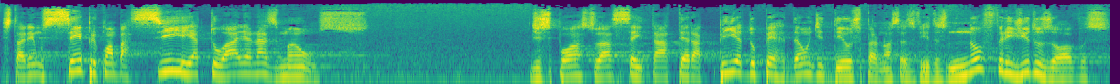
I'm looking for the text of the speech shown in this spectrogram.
Estaremos sempre com a bacia e a toalha nas mãos dispostos a aceitar a terapia do perdão de Deus para nossas vidas. No frigir dos ovos,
